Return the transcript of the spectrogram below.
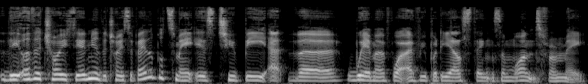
the other choice, the only other choice available to me is to be at the whim of what everybody else thinks and wants from me.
